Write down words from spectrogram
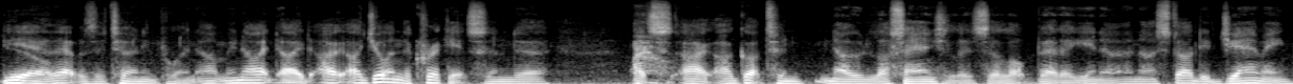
Yeah, know- that was a turning point. I mean, I, I, I joined the Crickets and uh, that's, I, I got to know Los Angeles a lot better, you know, and I started jamming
